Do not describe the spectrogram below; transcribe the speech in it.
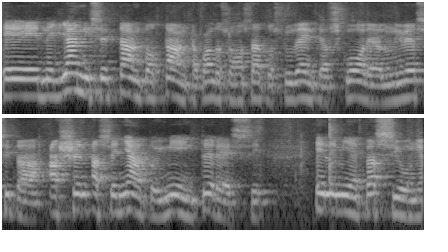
E negli anni 70-80, quando sono stato studente a scuola e all'università, ha segnato i miei interessi e le mie passioni,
